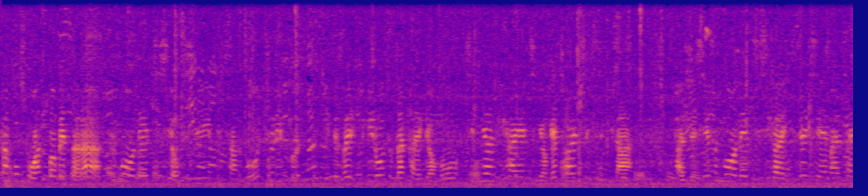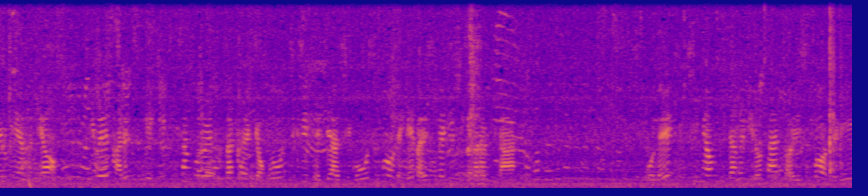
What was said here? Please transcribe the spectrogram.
항공보안법에 따라 승무원의 지시 없이 비상구, 출입문, 등기 등을 임의로 조작할 경우 10년 이하의 징역에 처할 수 있습니다. 반드시 승무원의 지시가 있을 시에만 사용해야 하며 이외 다른 승객이 비상구를 조작할 경우 즉시 제지하시고 승무원에게 말씀해 주시기 바랍니다. 오늘 김신영 기장을 비롯한 저희 승무원들이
